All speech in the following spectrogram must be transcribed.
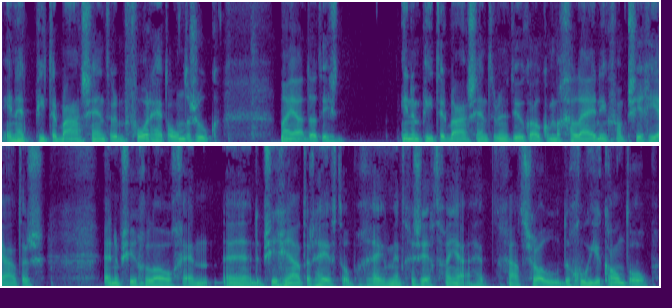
in het Pieter Baan Centrum voor het onderzoek. Maar ja, dat is in een Pieter Baan Centrum natuurlijk ook een begeleiding van psychiaters en een psycholoog. En de psychiater heeft op een gegeven moment gezegd van ja, het gaat zo de goede kant op.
